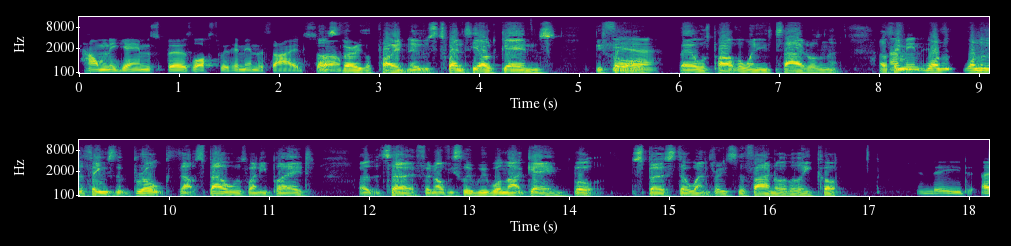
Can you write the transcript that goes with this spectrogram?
how many games Spurs lost with him in the side. So That's a very good point. It was 20 odd games before Yeah. Bale was part of a winning side, wasn't it? I think mean- one one of the things that broke that spell was when he played at the turf, and obviously we won that game, but Spurs still went through to the final of the League Cup. Indeed, I,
